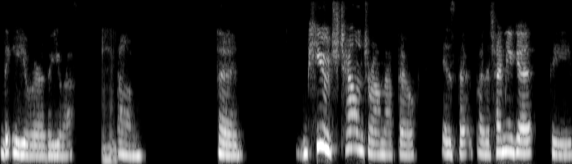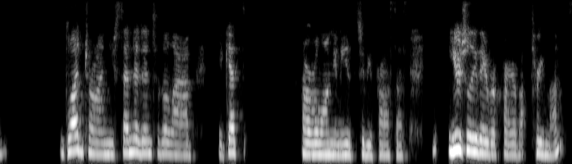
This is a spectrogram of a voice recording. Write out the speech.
the EU or the US. Mhm. Um, the huge challenge around that, though, is that by the time you get the blood drawn, you send it into the lab, it gets however long it needs to be processed. Usually they require about three months.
